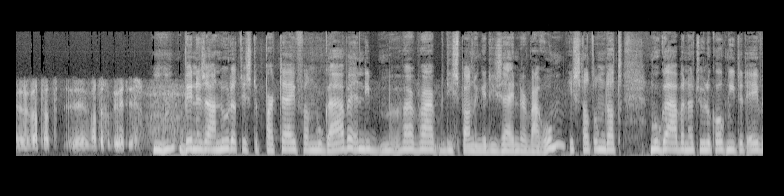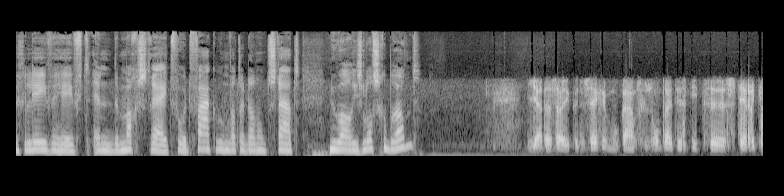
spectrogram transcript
uh, wat, dat, uh, wat er gebeurd is. Mm -hmm. Binnen ZANU, dat is de partij van Mugabe. En die, waar, waar, die spanningen die zijn er. Waarom? Is dat omdat Mugabe natuurlijk ook niet het eeuwige leven heeft... en de machtsstrijd voor het vacuüm wat er dan ontstaat nu al is losgebrand? Ja, dat zou je kunnen zeggen. Mugabe's gezondheid is niet sterk.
